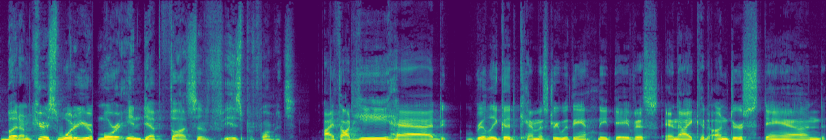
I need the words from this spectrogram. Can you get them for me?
but I'm curious, what are your more in depth thoughts of his performance? I thought he had really good chemistry with Anthony Davis, and I could understand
